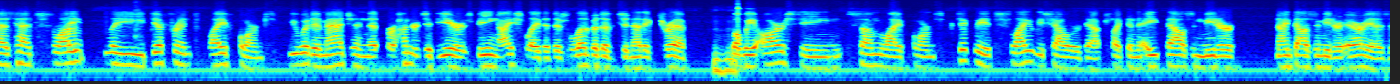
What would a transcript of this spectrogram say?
has had different life forms. You would imagine that for hundreds of years, being isolated, there's a little bit of genetic drift. Mm-hmm. But we are seeing some life forms, particularly at slightly shallower depths, like in the 8,000 meter, 9,000 meter areas,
